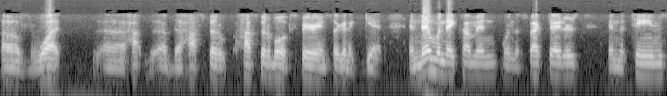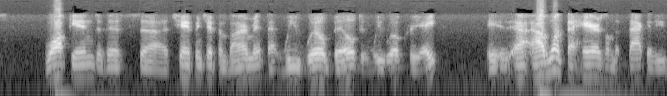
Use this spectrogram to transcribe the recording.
of what uh, ho- of the hospital hospitable experience they're going to get. And then when they come in, when the spectators and the teams walk into this uh, championship environment that we will build and we will create, I I want the hairs on the back of these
